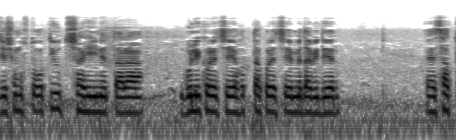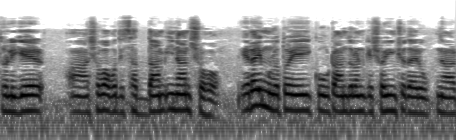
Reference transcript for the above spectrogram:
যে সমস্ত অতি উৎসাহী নেতারা গুলি করেছে, হত্যা করেছে মেধাবীদের ছাত্রলীগের সভাপতি সাদ্দাম ইনান সহ, এরাই মূলত এই কৌটা আন্দোলনকে সহিংসতায় রূপ নেওয়ার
